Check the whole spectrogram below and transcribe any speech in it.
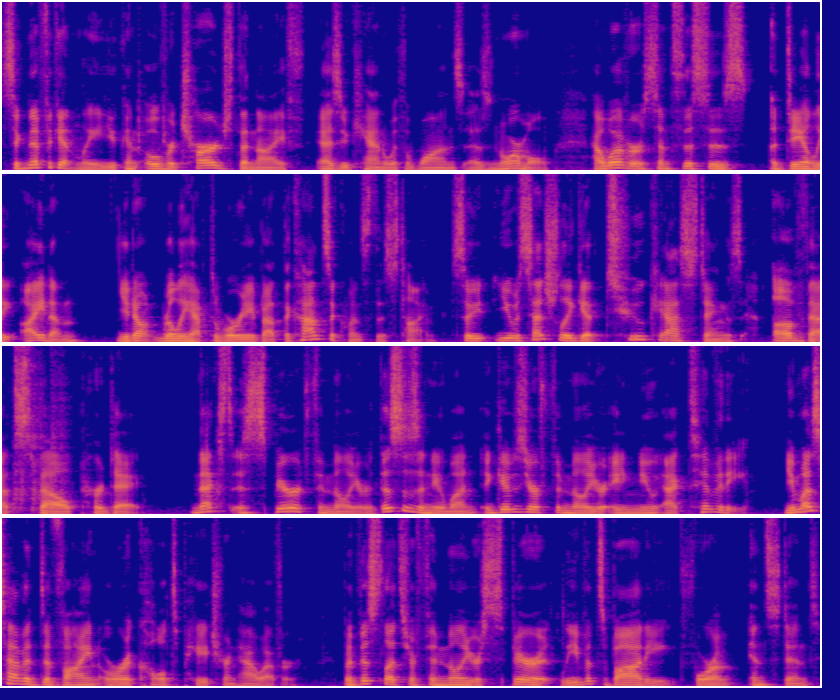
Significantly, you can overcharge the knife as you can with wands as normal. However, since this is a daily item, you don't really have to worry about the consequence this time. So you essentially get two castings of that spell per day. Next is Spirit Familiar. This is a new one. It gives your familiar a new activity. You must have a divine or occult patron, however. But this lets your familiar spirit leave its body for an instant,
